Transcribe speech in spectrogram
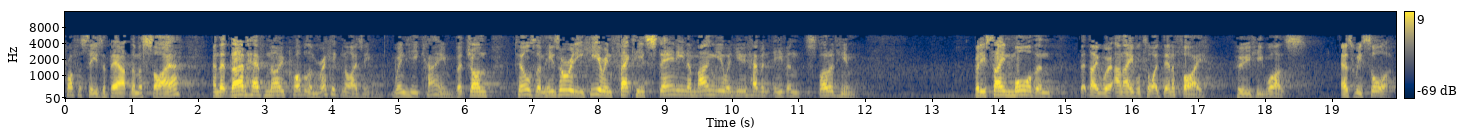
prophecies about the Messiah and that they'd have no problem recognizing when he came. But John tells them he's already here. In fact, he's standing among you and you haven't even spotted him. But he's saying more than that they were unable to identify who he was. As we saw,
